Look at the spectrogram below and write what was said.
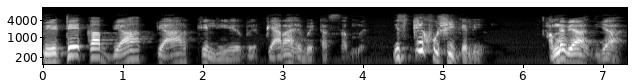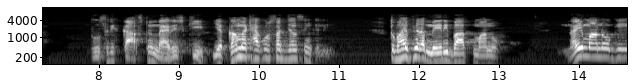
बेटे का ब्याह प्यार के लिए, प्यारा है बेटा सब में। इसकी खुशी के लिए। हमने ब्याह दिया, दूसरी कास्ट में मैरिज की यह कम है ठाकुर सज्जन सिंह के लिए। तो भाई फिर अब मेरी बात मानो। नहीं मानोगी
